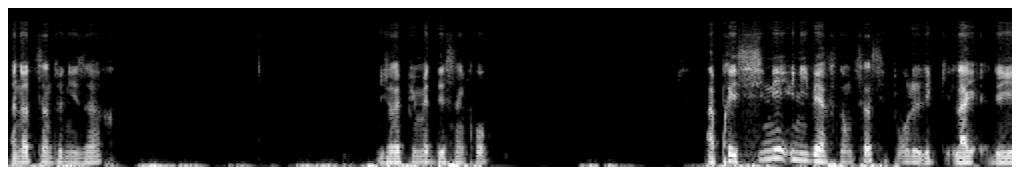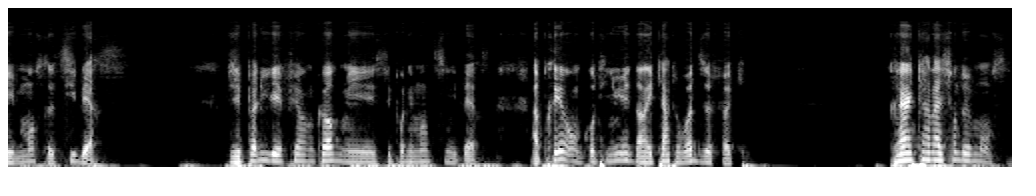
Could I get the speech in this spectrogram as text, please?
Un autre synthoniseur. J'aurais pu mettre des synchros. Après, Ciné Univers. Donc ça, c'est pour les, les monstres cybers. J'ai pas lu les faits encore, mais c'est pour les monstres cybers. Après, on continue dans les cartes What the fuck? Réincarnation de monstres.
